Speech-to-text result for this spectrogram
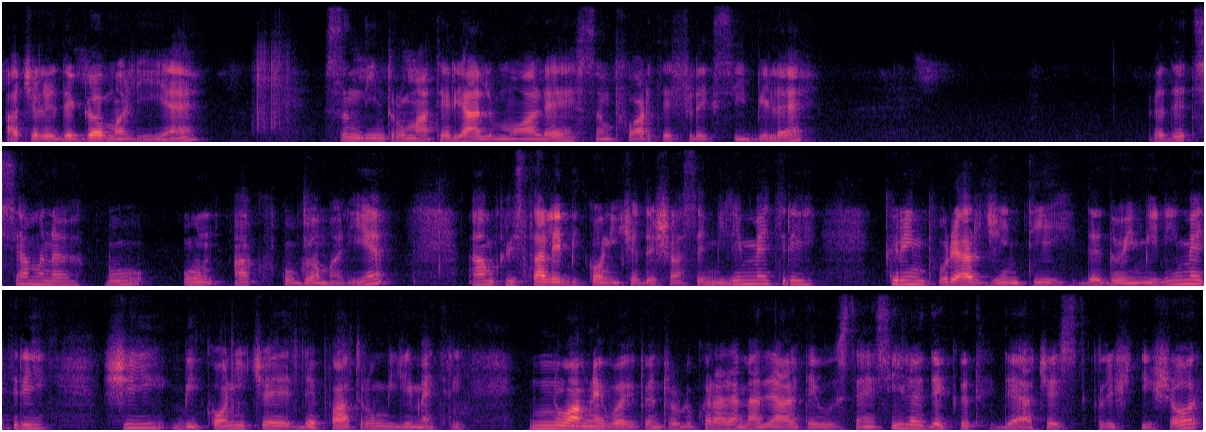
acele de gămălie, sunt dintr-un material moale, sunt foarte flexibile. Vedeți, seamănă cu un ac cu gămărie. Am cristale biconice de 6 mm, crimpuri argintii de 2 mm și biconice de 4 mm. Nu am nevoie pentru lucrarea mea de alte ustensile decât de acest cliștișor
